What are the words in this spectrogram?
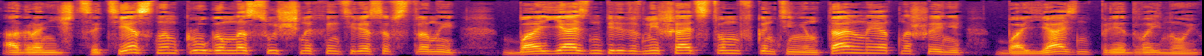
ограничиться тесным кругом насущных интересов страны, боязнь перед вмешательством в континентальные отношения, боязнь пред войной.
